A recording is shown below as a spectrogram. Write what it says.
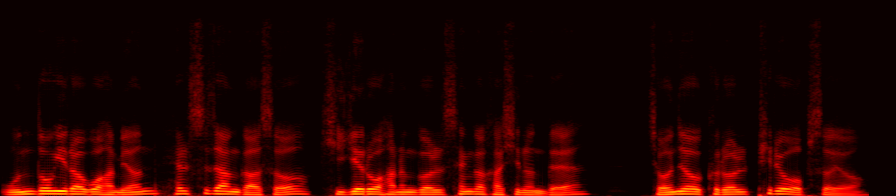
운동이라고 하면 헬스장 가서 기계로 하는 걸 생각하시는데 전혀 그럴 필요 없어요.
